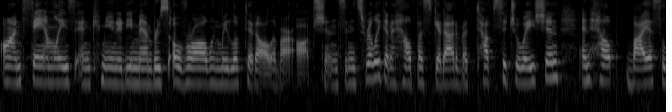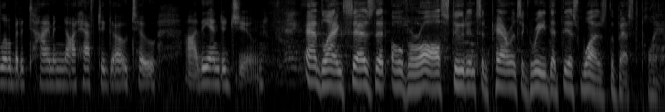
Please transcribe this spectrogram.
on families and community members overall when we looked at all of our options. And it's really going to help us get out of a tough situation and help buy us a little bit of time and not have to go to uh, the end of June. And Lang says that overall, students and parents agreed that this was the best plan.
